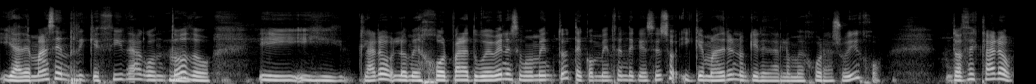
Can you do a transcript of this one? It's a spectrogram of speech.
y además enriquecida con todo. Y, y, claro, lo mejor para tu bebé en ese momento te convencen de que es eso y que madre no quiere dar lo mejor a su hijo. Entonces, claro,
